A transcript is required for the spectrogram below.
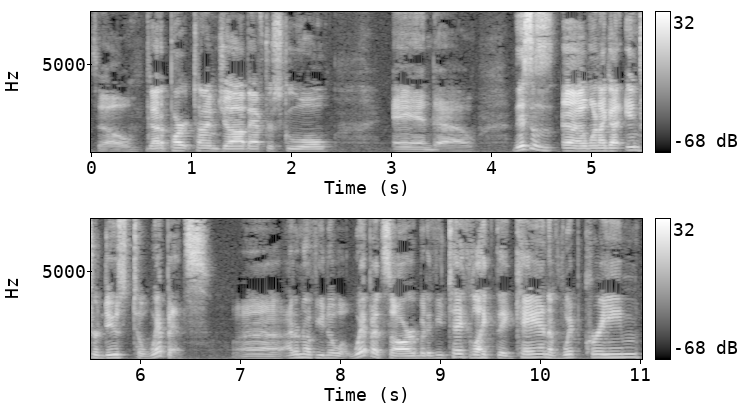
so got a part time job after school. And uh, this is uh, when I got introduced to whippets. Uh, I don't know if you know what whippets are, but if you take like the can of whipped cream,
